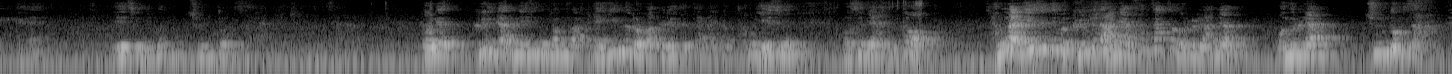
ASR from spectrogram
예. 예수님은 중동 사람이에요, 중동 사람. 그러니까 우리가 글 같은 예수님 보면 막 백인으로 막 그려졌잖아요. 예수님 모습이 아니고 정말 예수님을 그리려면 상상성을 그리려면 오늘날 중동 사람들.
